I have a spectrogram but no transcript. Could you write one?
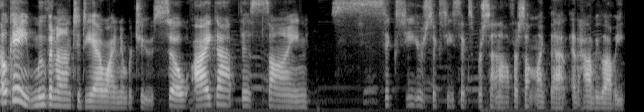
Okay, moving on to DIY number two. So I got this sign 60 or 66% off or something like that at Hobby Lobby.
